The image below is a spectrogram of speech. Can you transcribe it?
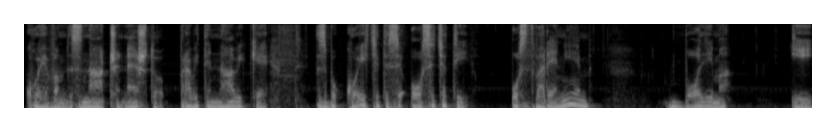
koje vam znače nešto, pravite navike zbog kojih ćete se osjećati ostvarenijem, boljima i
